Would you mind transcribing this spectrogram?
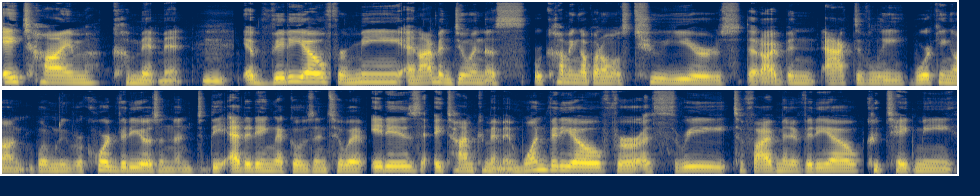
a time commitment. Mm. A video for me, and I've been doing this, we're coming up on almost two years that I've been actively working on when we record videos and then the editing that goes into it. It is a time commitment. One video for a three to five minute video could take me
